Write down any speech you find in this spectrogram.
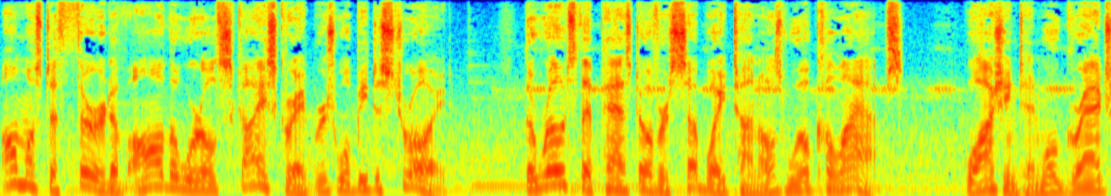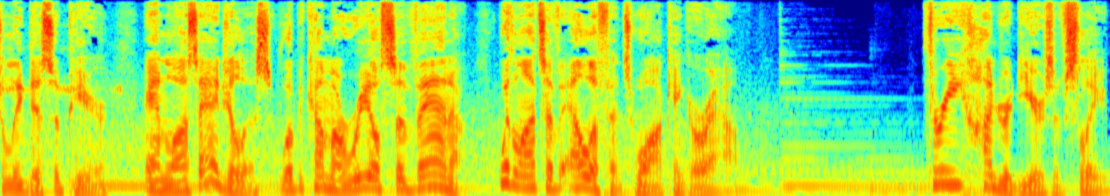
almost a third of all the world's skyscrapers will be destroyed. The roads that passed over subway tunnels will collapse. Washington will gradually disappear, and Los Angeles will become a real savanna with lots of elephants walking around. 300 years of sleep.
